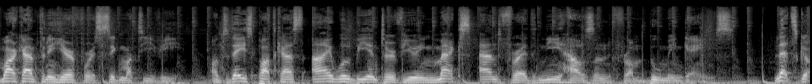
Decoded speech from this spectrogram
Mark Anthony here for Sigma TV. On today's podcast, I will be interviewing Max and Fred Niehusen from Booming Games. Let's go!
